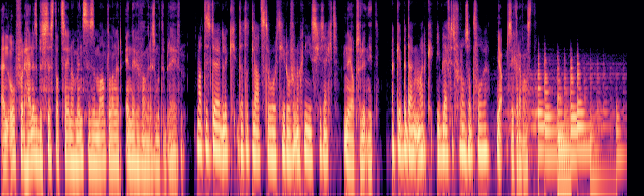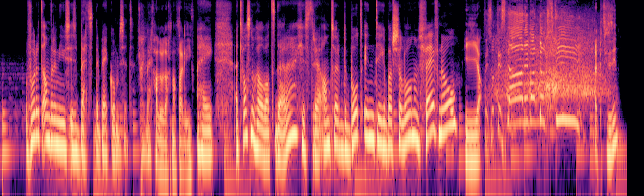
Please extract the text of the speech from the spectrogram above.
En ook voor hen is beslist dat zij nog minstens een maand langer in de gevangenis moeten blijven. Maar het is duidelijk dat het laatste woord hierover nog niet is gezegd. Nee, absoluut niet. Oké, okay, bedankt Mark. Je blijft het voor ons opvolgen. Ja, zeker en vast. Voor het andere nieuws is Bert erbij komen zitten. Bert. Hallo, dag Nathalie. Hey. Het was nogal wat daar, hè? gisteren. Antwerp de boot in tegen Barcelona, 5-0. Ja. Heb je het gezien?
